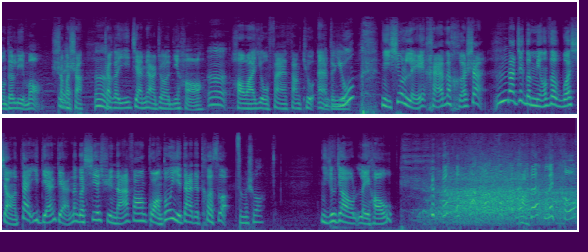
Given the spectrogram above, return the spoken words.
懂得礼貌，是不是？嗯这个一见面就你好，嗯，好啊，you fine，thank you and you。你姓雷，孩子和善，嗯那这个名字我想带一点点那个些许南方广东一带的特色，怎么说？你就叫雷猴。雷猴，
